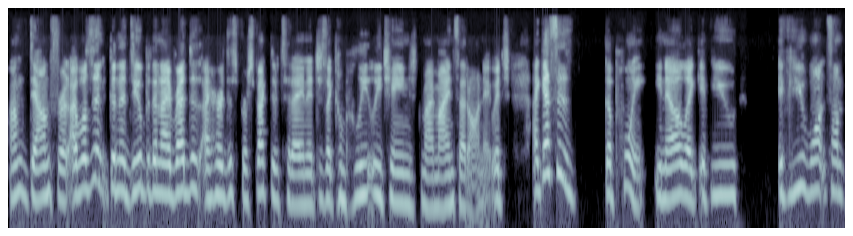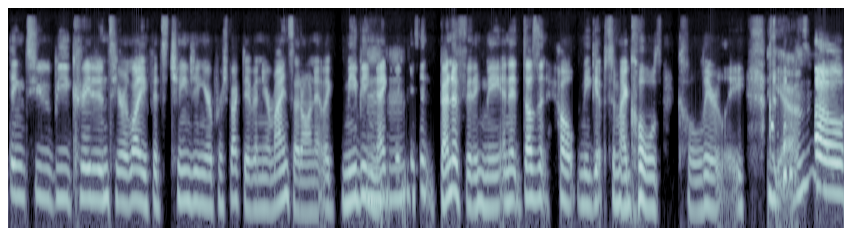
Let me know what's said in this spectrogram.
I'm down for it. I wasn't gonna do, but then I read this. I heard this perspective today, and it just like completely changed my mindset on it. Which I guess is the point, you know. Like if you if you want something to be created into your life, it's changing your perspective and your mindset on it. Like me being mm-hmm. negative isn't benefiting me and it doesn't help me get to my goals clearly. Yeah. so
